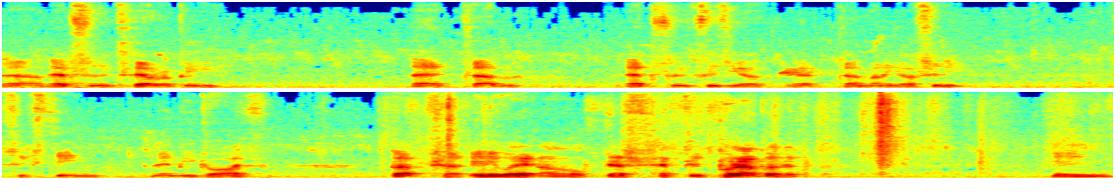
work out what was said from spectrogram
uh, Absolute Therapy at um, Absolute Physio at uh, City, 16 Glenby Drive. But uh, anyway, I'll just have to put up with it. And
